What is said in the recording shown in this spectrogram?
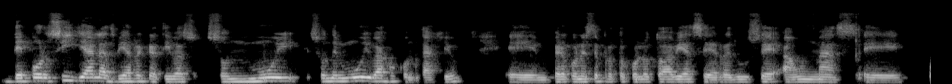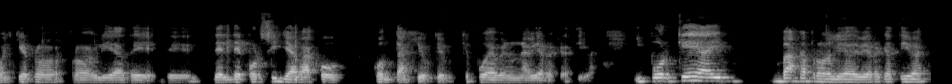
de por sí ya las vías recreativas son, muy, son de muy bajo contagio, eh, pero con este protocolo todavía se reduce aún más eh, cualquier probabilidad de, del de por sí ya bajo contagio que, que puede haber en una vía recreativa. ¿Y por qué hay baja probabilidad de vía recreativa?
